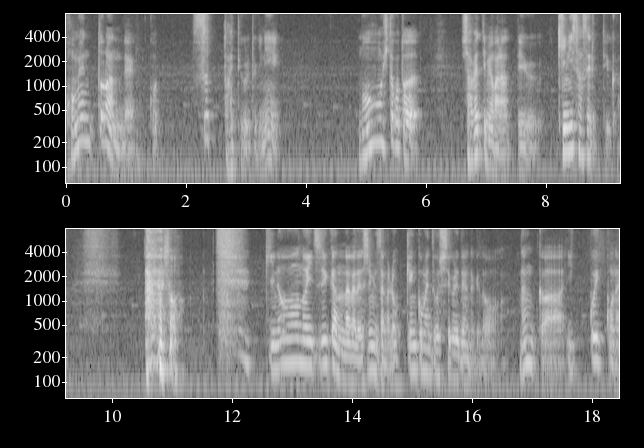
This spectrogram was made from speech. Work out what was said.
コメント欄でこうスッと入ってくる時にもう一言喋ってみようかなっていう気にさせるっていうか。あの昨日の1時間の中で清水さんが6件コメントをしてくれてるんだけどなんか一個一個ね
